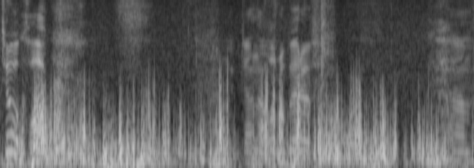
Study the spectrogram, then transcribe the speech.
two o'clock. Uh, we've done a little bit of um,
